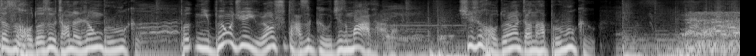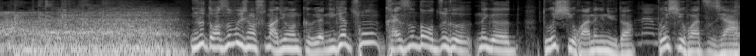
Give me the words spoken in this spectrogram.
但是好多时候长得人不如狗，不，你不用觉得有人说他是狗就是骂他了。其实好多人长得还不如狗。你说当时为啥说他就跟狗一样？你看从开始到最后，那个多喜欢那个女的，多喜欢子霞，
